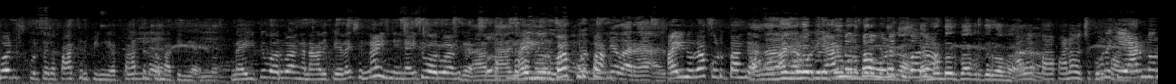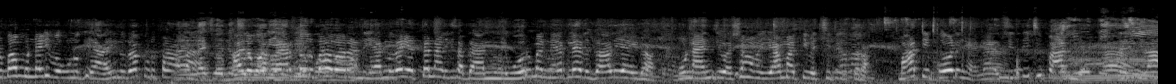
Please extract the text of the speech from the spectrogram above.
நோட்டீஸ் கொடுத்தத பாத்திருப்பீங்க பாத்துருக்க மாட்டீங்க. நைட்டு வருவாங்க. நாளைக்கு எலெக்ஷன்னா இன்னைக்கு நைட்டு வருவாங்க. ஐநூறு ரூபாய் கொடுப்பாங்க. ஐநூறு ரூபாய் கொடுப்பாங்க. இருநூறு ரூபாய் உனக்கு வரும். தருவாங்க பணம் வச்சு உனக்கு இருநூறு ரூபாய் முன்னாடி உனக்கு ஐநூறு ரூபாய் கொடுப்பாங்க அதுல ஒரு இருநூறு ரூபாய் வரும். அந்த இருநூறு ரூபாய் எத்தனை நாளைக்கு சாப்பிட? அன்னைக்கு ஒரு மணி நேரத்துல அது காலி ஆயிடும். உன்னை அஞ்சு வருஷம் அவன் ஏமாத்தி வச்சுட்டு இருக்கிறான். மாத்தி போடுங்க. நான் சிந்திச்சு பாருங்க. சரிங்களா?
